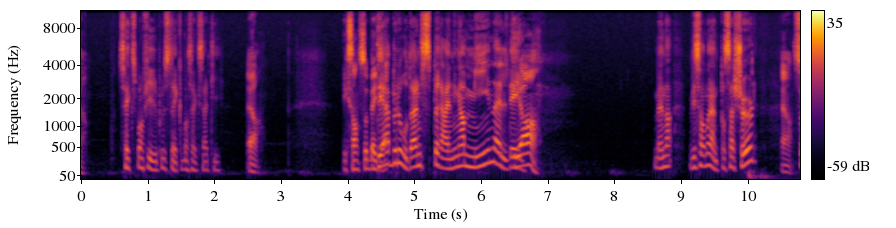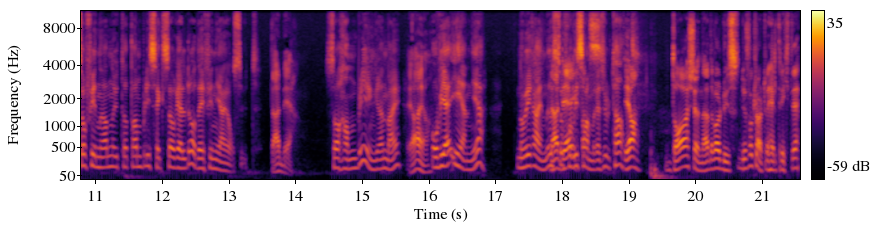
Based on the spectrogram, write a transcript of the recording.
Ja. 6,4 pluss 3,6 er 10. ja. Ikke sant? Så begge Det er broderens beregning av min elding. Ja. Men hvis han regner på seg sjøl, ja. så finner han ut at han blir seks år eldre, og det finner jeg også ut. Det er det. Så han blir yngre enn meg. Ja, ja. Og vi er enige. Når vi regner, Det det, så får vi samme resultat. Ja, da skjønner jeg. Det var du, du forklarte det helt riktig.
